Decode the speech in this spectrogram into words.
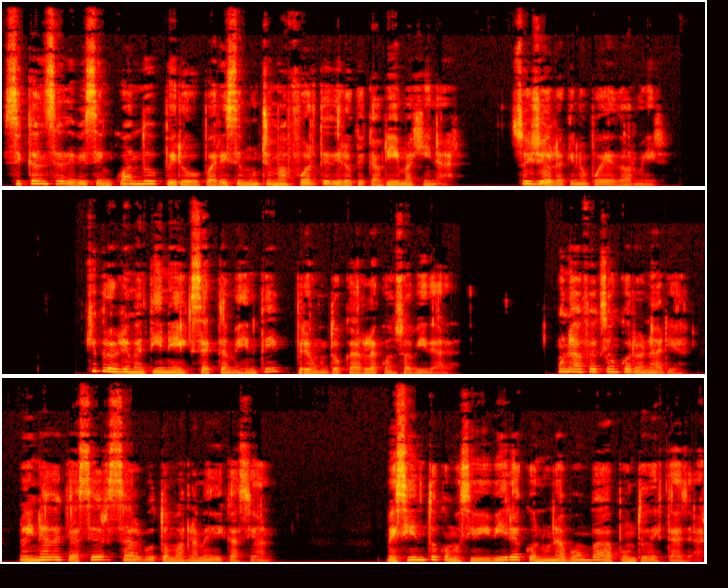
Se cansa de vez en cuando, pero parece mucho más fuerte de lo que cabría imaginar. Soy yo la que no puede dormir. ¿Qué problema tiene exactamente? preguntó Carla con suavidad. Una afección coronaria. No hay nada que hacer salvo tomar la medicación. Me siento como si viviera con una bomba a punto de estallar.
